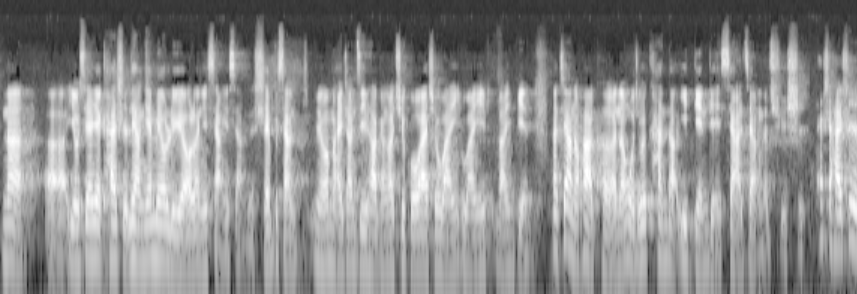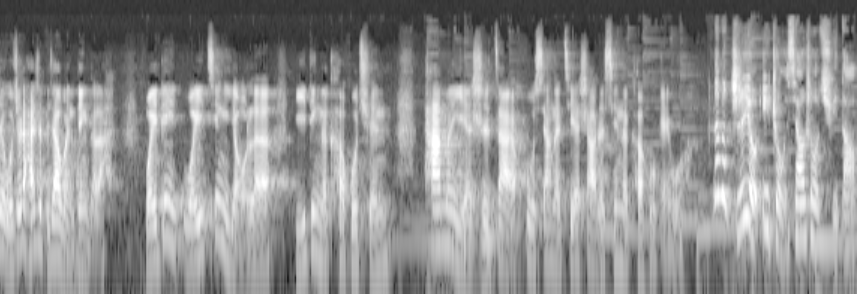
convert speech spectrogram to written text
那呃，有些人也开始两年没有旅游了。你想一想，谁不想有买一张机票，赶快去国外去玩一玩一玩一遍？那这样的话，可能我就会看到一点点下降的趋势。但是还是我觉得还是比较稳定的啦。我一定我已经有了一定的客户群，他们也是在互相的介绍着新的客户给我。那么只有一种销售渠道。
